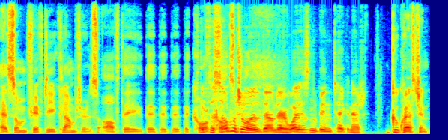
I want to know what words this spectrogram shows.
uh, some 50 kilometres off the, the, the, the, the Cork If there's coast. so much oil down there, why hasn't it been taken out? Good question.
